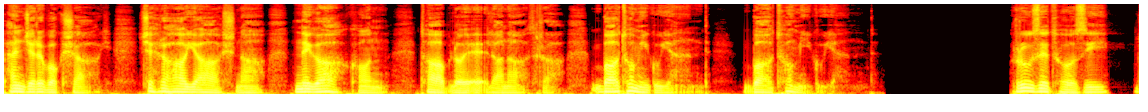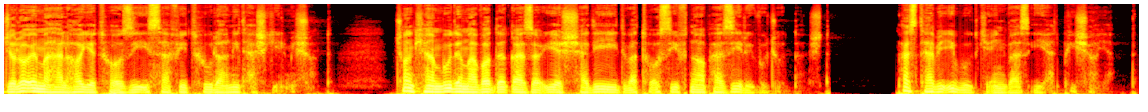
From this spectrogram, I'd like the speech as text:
پنجره بکشای. چهره های آشنا. نگاه کن تابلو اعلانات را. با تو می‌گویند. با تو می‌گویند. روز توزیع. جلو محلهای توزیع صفی طولانی تشکیل می‌شد. چون کمبود مواد غذایی شدید و توصیف ناپذیری وجود داشت. پس طبیعی بود که این وضعیت پیش آید.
